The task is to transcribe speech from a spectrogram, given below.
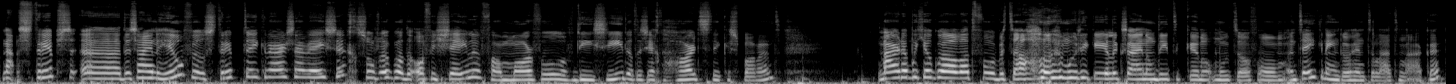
Nou, strips. Uh, er zijn heel veel striptekenaars aanwezig. Soms ook wel de officiële van Marvel of DC. Dat is echt hartstikke spannend. Maar daar moet je ook wel wat voor betalen, moet ik eerlijk zijn, om die te kunnen ontmoeten of om een tekening door hen te laten maken.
